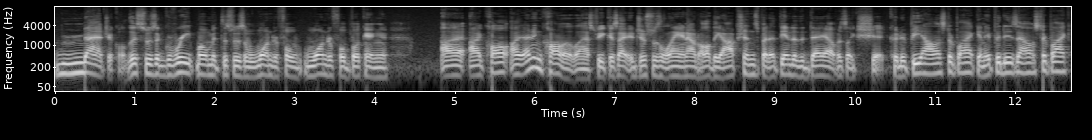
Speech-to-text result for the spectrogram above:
magical. This was a great moment. This was a wonderful, wonderful booking. I, I call I, I didn't call it last week because I just was laying out all the options, but at the end of the day, I was like, shit, could it be Aleister Black? And if it is Aleister Black,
